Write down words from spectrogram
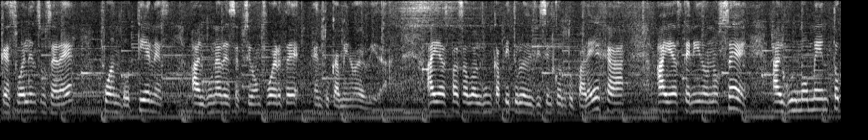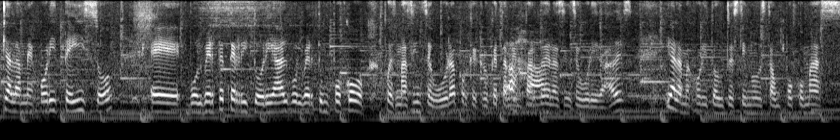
que suelen suceder cuando tienes alguna decepción fuerte en tu camino de vida. Hayas pasado algún capítulo difícil con tu pareja, hayas tenido, no sé, algún momento que a lo mejor y te hizo eh, volverte territorial, volverte un poco pues más insegura, porque creo que también Ajá. parte de las inseguridades, y a lo mejor y tu autoestima está un poco más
